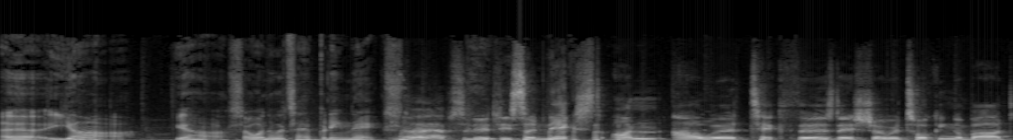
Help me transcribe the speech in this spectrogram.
Uh, yeah. Yeah. So I wonder what's happening next. No, absolutely. So, next on our Tech Thursday show, we're talking about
